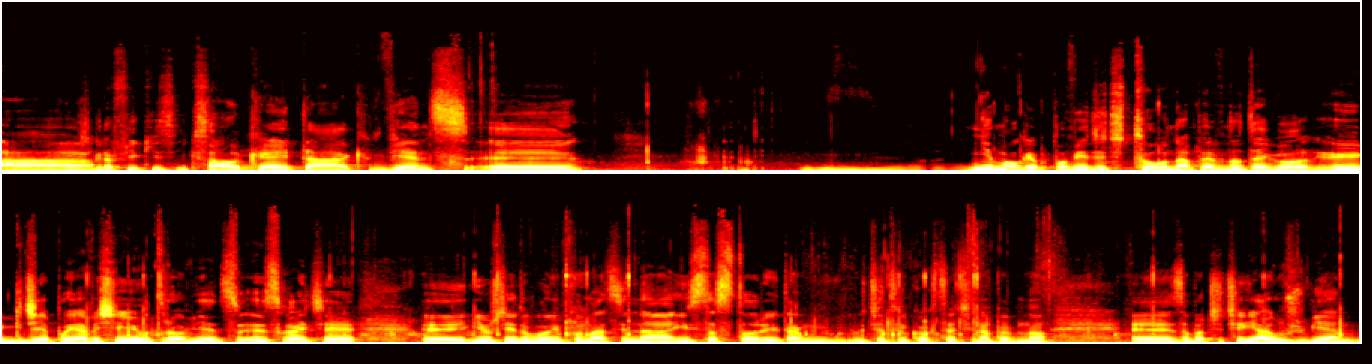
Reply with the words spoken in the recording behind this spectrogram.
A. jakieś grafiki z X-ami. Okej, tak, więc y, nie mogę powiedzieć tu na pewno tego, y, gdzie pojawi się jutro, więc y, słuchajcie, już niedługo informacje na Instastory, tam gdzie tylko chcecie, na pewno zobaczycie. Ja już wiem,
